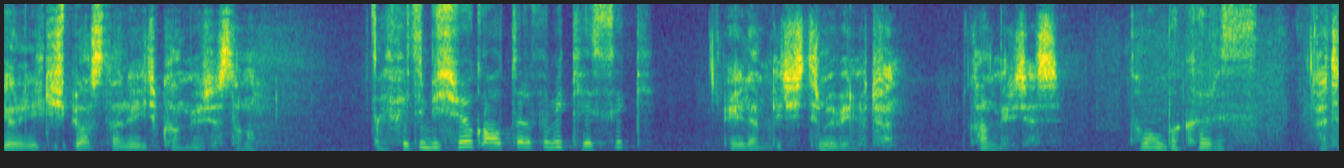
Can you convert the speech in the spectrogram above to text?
Yarın ilk iş bir hastaneye gidip kan vereceğiz tamam Ay Fethi bir şey yok. Alt tarafı bir kesik. Eylem geçiştirme beni lütfen. Kan vereceğiz. Tamam bakarız. Hadi.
